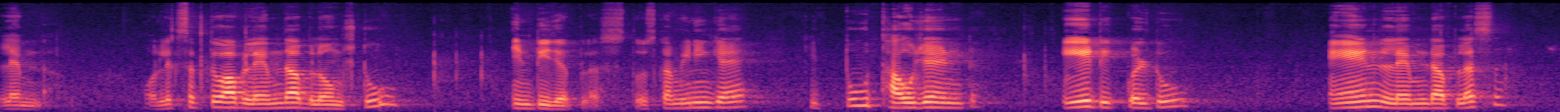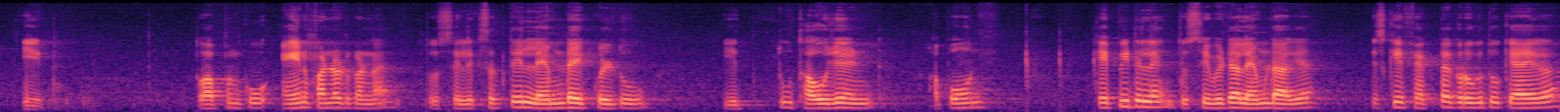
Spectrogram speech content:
लेमडा और लिख सकते हो आप lambda belongs to integer plus तो इसका मीनिंग क्या है? कि two thousand eight equal to N lambda plus eight तो अपन को एन फाइंड आउट करना है। तो उससे लिख सकते हैं लेमडा इक्वल टू ये two thousand upon capital N तो उससे बेटा लेमडा आ गया। इसके फैक्टर करोगे तो क्या आएगा?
